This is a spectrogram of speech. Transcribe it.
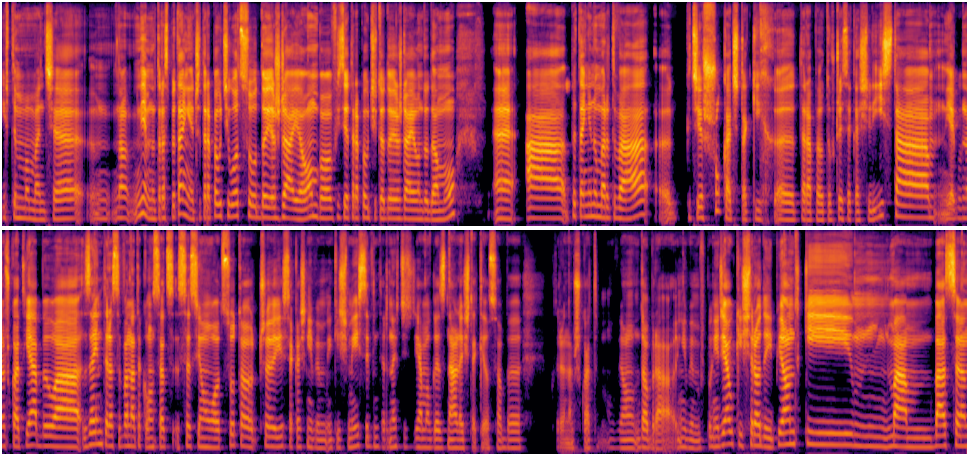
I w tym momencie, no nie wiem, no teraz pytanie, czy terapeuci Watsu dojeżdżają, bo fizjoterapeuci to dojeżdżają do domu, e, a pytanie numer dwa, e, gdzie szukać takich terapeutów? Czy jest jakaś lista? Jakbym na przykład ja była zainteresowana taką sesją Watsu, to czy jest jakaś, nie wiem, jakieś miejsce w internecie, gdzie ja mogę znaleźć takie osoby, które na przykład mówią, dobra, nie wiem, w poniedziałki, środy i piątki mm, mam basen,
